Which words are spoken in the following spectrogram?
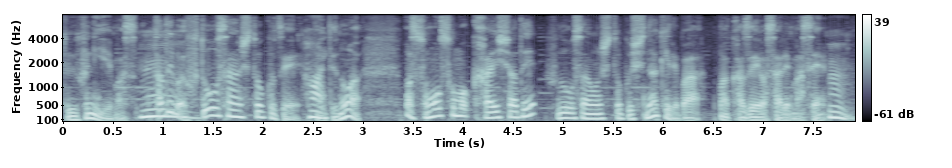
というふうに言えます。例えば不動産取得税なんていうのは、はい、まあ、そもそも会社で不動産を取得しなければ、まあ、課税はされません。うん、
